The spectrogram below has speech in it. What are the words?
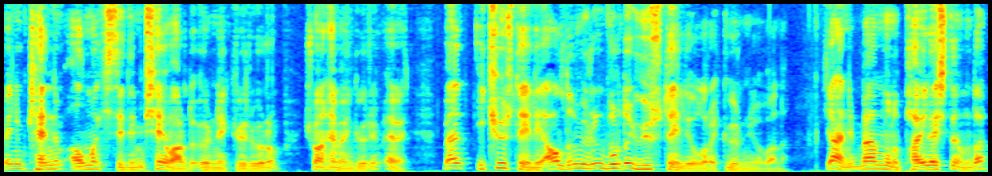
Benim kendim almak istediğim bir şey vardı örnek veriyorum. Şu an hemen göreyim. Evet. Ben 200 TL'ye aldığım ürün burada 100 TL olarak görünüyor bana. Yani ben bunu paylaştığımda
